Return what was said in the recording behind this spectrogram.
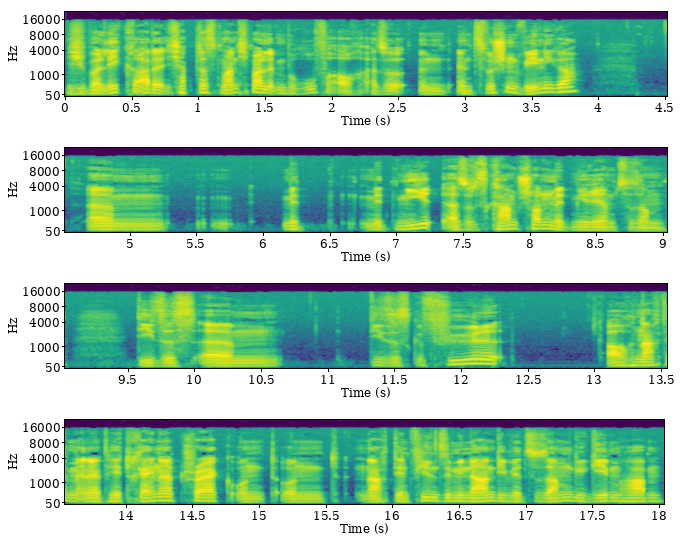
Ich überlege gerade, ich habe das manchmal im Beruf auch, also in, inzwischen weniger. Ähm, mit mit mir, also das kam schon mit Miriam zusammen. Dieses ähm, dieses Gefühl auch nach dem NLP Trainer Track und und nach den vielen Seminaren, die wir zusammen gegeben haben,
